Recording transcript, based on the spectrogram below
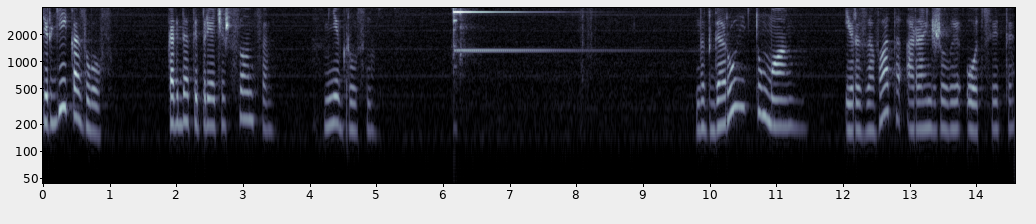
Сергей Козлов. Когда ты прячешь солнце, мне грустно. Над горой туман и розовато-оранжевые отцветы.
